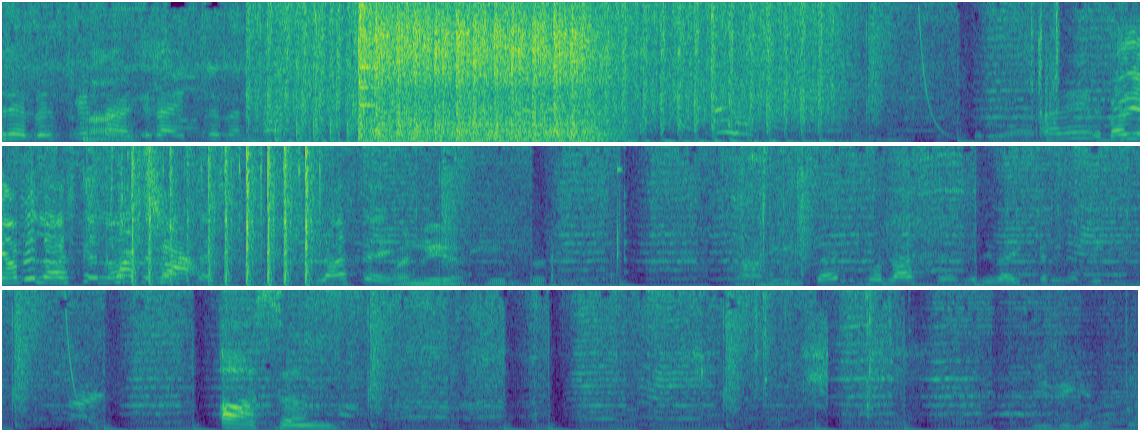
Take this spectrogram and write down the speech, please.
रेबल्स के. राइट पे बंदा। अरे। बस यहाँ पे लास्ट है लास्ट है लास्ट है। है। वन हील कर। हाँ हील कर वो लास्ट है रिवाइव करेगा ठीक है। Awesome. इजी गेम तो।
